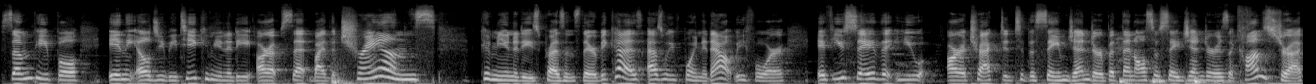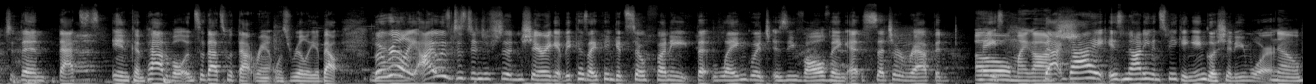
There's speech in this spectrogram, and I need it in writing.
some people in the LGBT community are upset by the trans community's presence there because, as we've pointed out before, if you say that you are attracted to the same gender, but then also say gender is a construct, then that's incompatible. And so that's what that rant was really about. But really, I was just interested in sharing it because I think it's so funny that language is evolving at such a rapid oh pace. Oh my gosh. That guy is not even speaking English anymore. No.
